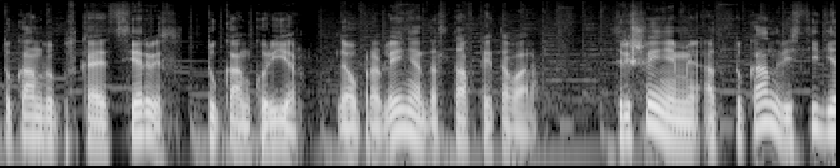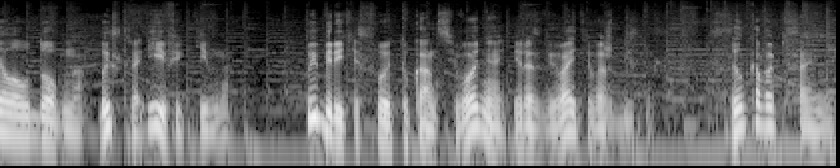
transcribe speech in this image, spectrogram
Тукан выпускает сервис Тукан Курьер для управления доставкой товаров. С решениями от Тукан вести дело удобно, быстро и эффективно. Выберите свой Тукан сегодня и развивайте ваш бизнес. Ссылка в описании.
